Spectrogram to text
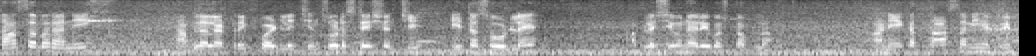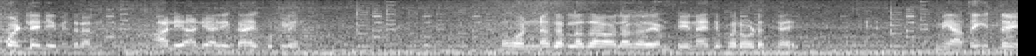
तासाभराने आपल्याला ट्रिप पडली चिंचवड स्टेशनची इथं सोडले आपल्या शिवनेरी बस स्टॉपला आणि एका तासाने ही ट्रिप पडलेली आहे मित्रांनो. आली आली आली. काय कुठले? मोहननगरला जावं लागेल. एम टी नाही ते परवडत काय? मी आता इथं आहे.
